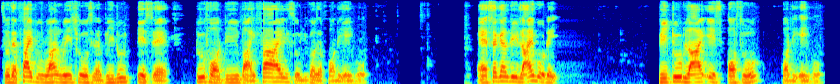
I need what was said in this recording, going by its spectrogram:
So the 5 to 1 ratio, so the V2 is a 240 by 5, so you got the 48 volt. And secondary line voltage, V2 line is also 48 volt.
